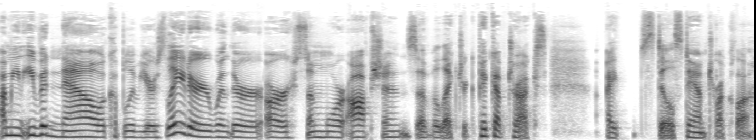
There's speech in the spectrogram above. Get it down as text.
I mean even now a couple of years later when there are some more options of electric pickup trucks, I still stand Truckla.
